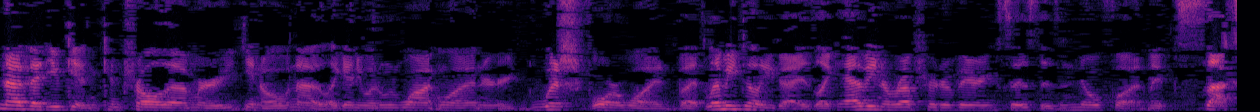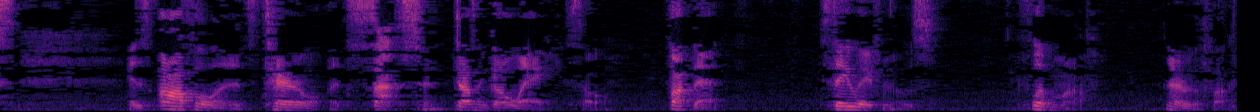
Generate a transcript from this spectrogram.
Not that you can control them or, you know, not like anyone would want one or wish for one, but let me tell you guys, like, having a ruptured ovarian cyst is no fun. It sucks. It's awful and it's terrible. It sucks and it doesn't go away. So, fuck that. Stay away from those. Flip them off. Whatever the fuck.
